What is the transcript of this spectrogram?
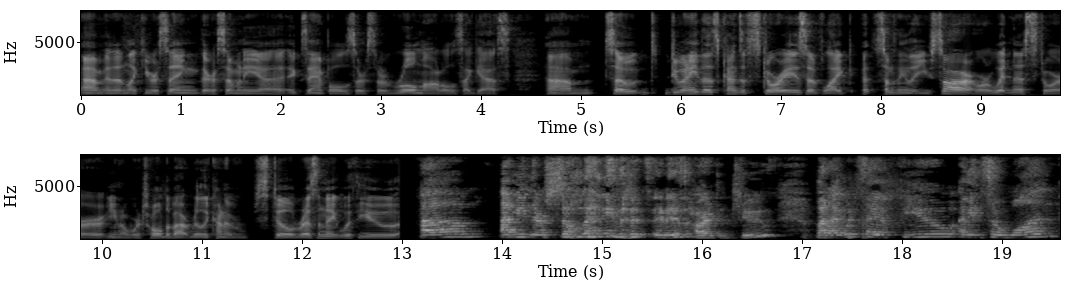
Um, and then, like you were saying, there are so many uh, examples or sort of role models, I guess. Um, so do any of those kinds of stories of like uh, something that you saw or witnessed or, you know, were told about really kind of still resonate with you? Um, I mean, there's so many that it's, it is hard to choose, but I would say a few. I mean, so one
